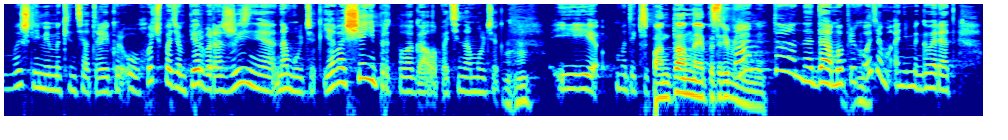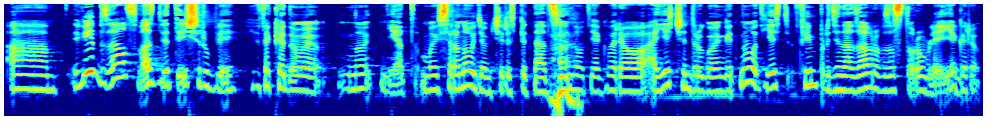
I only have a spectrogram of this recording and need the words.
мы шли мимо кинотеатра, я говорю, о, хочешь пойдем первый раз в жизни на мультик? Я вообще не предполагала пойти на мультик. Угу. И мы такие... Спонтанное потребление. Спонтанное, да. Мы приходим, угу. они мне говорят, а, VIP-зал с вас 2000 рублей. Я такая думаю, ну нет, мы все равно уйдем через 15 минут. Я говорю, а есть что-нибудь другое? Он говорит, ну вот есть фильм про динозавров за 100 рублей. Я говорю,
